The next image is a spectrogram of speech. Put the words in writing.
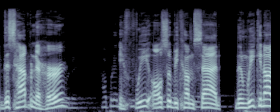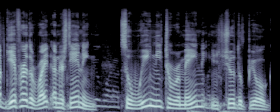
this happened to her, if we also become sad, then we cannot give her the right understanding. So we need to remain in Shuddh Upyog.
